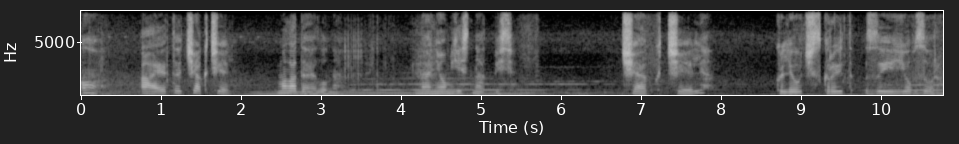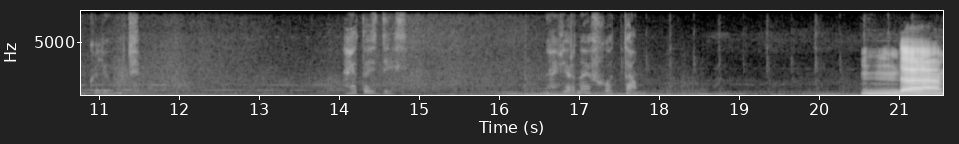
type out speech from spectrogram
О, а это Чак-Чель, молодая луна. На нем есть надпись. Чак-Чель. Ключ скрыт за ее взором. Ключ? Это здесь. Наверное, вход там. Да,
